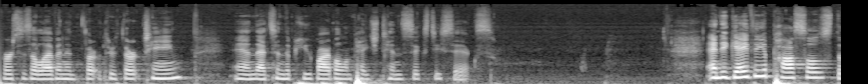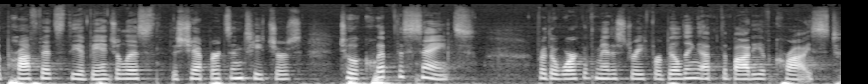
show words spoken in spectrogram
verses 11 through 13, and that's in the Pew Bible on page 1066. And he gave the apostles, the prophets, the evangelists, the shepherds, and teachers to equip the saints for the work of ministry for building up the body of Christ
